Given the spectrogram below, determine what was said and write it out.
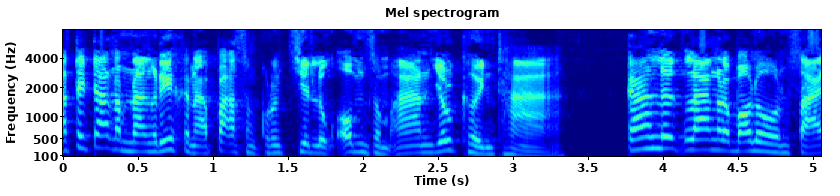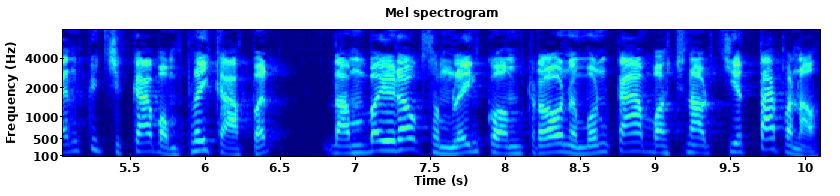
អតីតតំណាងរាជគណៈបកសង្គ្រោះជាតិលោកអ៊ុំសំអានយល់ឃើញថាការលើកឡើងរបស់លោកហ៊ុនសែនគឺជាការបំភ្លៃការពិតដើម្បីរកសម្លេងគ្រប់គ្រងនៅមុនការបោះឆ្នោតជាតិតែប៉ុណ្ណោះ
